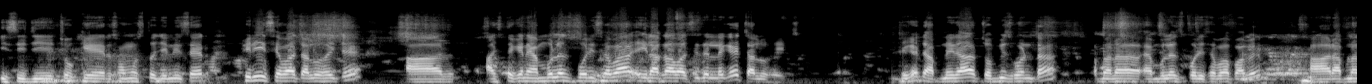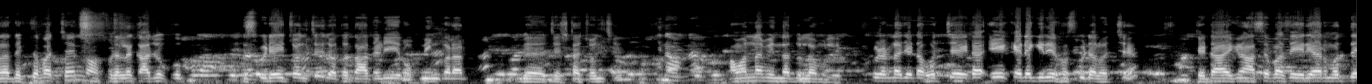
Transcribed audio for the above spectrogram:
ইসিজি চোখের সমস্ত জিনিসের ফ্রি সেবা চালু হয়েছে। আর আজ থেকে অ্যাম্বুলেন্স পরিষেবা এই এলাকাবাসীদের লেগে চালু হয়েছে। ঠিক আছে? আপনারা চব্বিশ ঘণ্টা আপনারা অ্যাম্বুলেন্স পরিষেবা পাবেন। আর আপনারা দেখতে পাচ্ছেন হসপিটালের কাজও খুব স্পিডেই চলছে। যত তাড়াতাড়ি ওপেনিং করার চেষ্টা চলছে। আমার নাম ইন্দাদুল্লাহ মল্লিক। হসপিটালটা যেটা হচ্ছে এটা এ ক্যাটাগরির হসপিটাল হচ্ছে। যেটা এখানে আশেপাশে এরিয়ার মধ্যে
